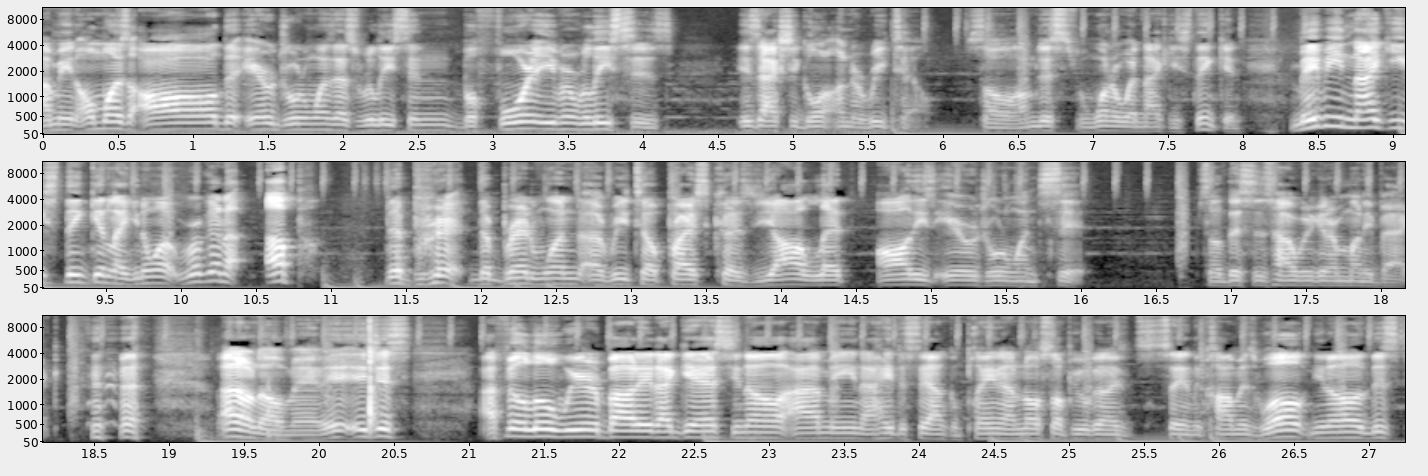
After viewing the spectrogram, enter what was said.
I mean, almost all the Air Jordan ones that's releasing before it even releases is actually going under retail. So I'm just wondering what Nike's thinking. Maybe Nike's thinking like, you know what, we're gonna up the Bred the Bred one uh, retail price because y'all let all these Air Jordan ones sit. So this is how we get our money back. I don't know, man. It, it, just I feel a little weird about it. I guess you know. I mean, I hate to say I'm complaining. I know some people are gonna say in the comments, well, you know, this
